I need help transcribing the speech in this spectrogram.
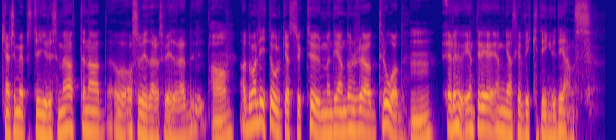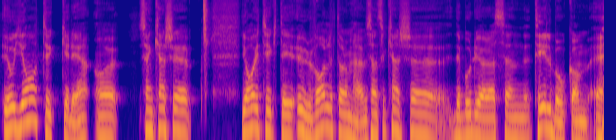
kanske med på styrelsemötena och, och så vidare. Och så vidare. Ja. ja. De har lite olika struktur, men det är ändå en röd tråd. Mm. Eller hur? Är inte det en ganska viktig ingrediens? Jo, jag tycker det. Och sen kanske jag har ju tyckt det är urvalet av de här. Sen så kanske det borde göras en till bok om eh,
